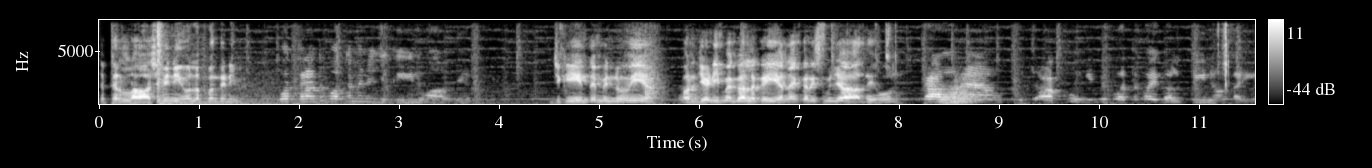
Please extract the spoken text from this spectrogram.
ਤੇ ਫਿਰ ਲਾਸ਼ ਵੀ ਨਹੀਂ ਉਹ ਲੱਭਣ ਦੇਣੀ ਮੈਂ। ਪੁੱਤਰਾਂ ਤੇ ਪੁੱਤ ਮੈਨੂੰ ਯਕੀਨ ਵਾਲਦੇ ਯਕੀਨ ਤੇ ਮੈਨੂੰ ਵੀ ਆ ਪਰ ਜਿਹੜੀ ਮੈਂ ਗੱਲ ਕਹੀ ਆ ਨਾ ਇੱਕ ਵਾਰੀ ਸਮਝਾ ਦਿਓ ਉਹਨੂੰ। ਚੱਲ ਮੈਂ ਕੁਛ ਆਖੂੰਗੀ ਵੀ ਪੁੱਤ ਕੋਈ ਗਲਤੀ ਨਾ ਕਰੀ।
